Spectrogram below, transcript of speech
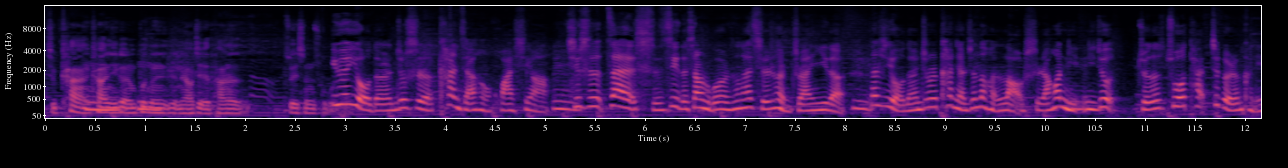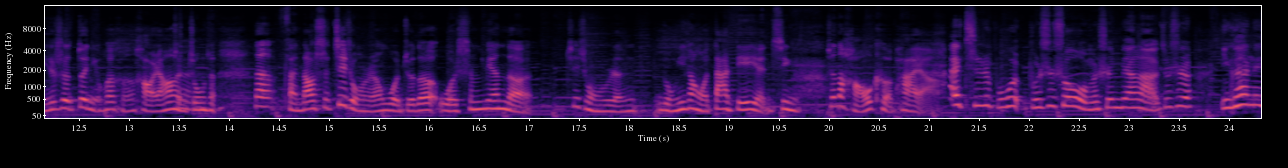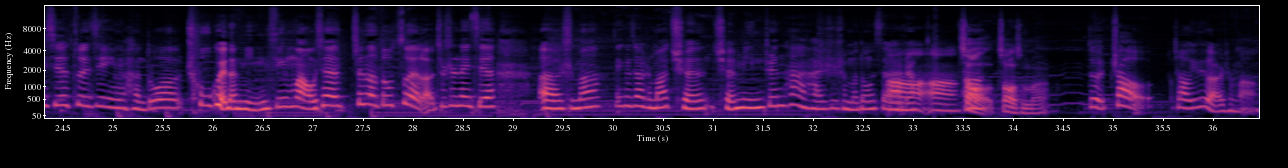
就看看一个人，不能了解他的最深处。因为有的人就是看起来很花心啊，其实，在实际的相处过程中，他其实很专一的。但是有的人就是看起来真的很老实，然后你你就觉得说他这个人肯定就是对你会很好，然后很忠诚。但反倒是这种人，我觉得我身边的。这种人容易让我大跌眼镜，真的好可怕呀！哎，其实不会，不是说我们身边了，就是你看那些最近很多出轨的明星嘛，我现在真的都醉了。就是那些，呃，什么那个叫什么全全民侦探还是什么东西来着？嗯赵赵什么？对，赵赵玉儿是吗？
